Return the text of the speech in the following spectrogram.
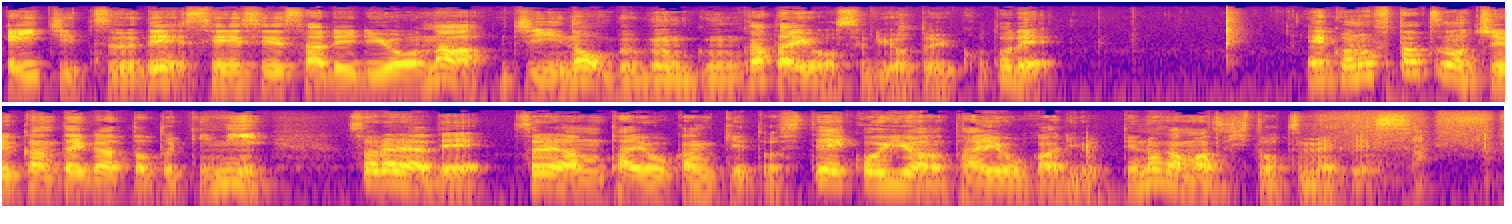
H2 で生成されるような G の部分群が対応するよということで、えこの2つの中間体があったときに、それらで、それらの対応関係として、こういうような対応があるよっていうのがまず1つ目です。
